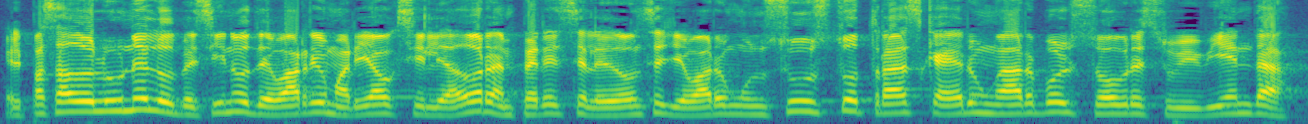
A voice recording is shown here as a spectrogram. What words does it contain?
El pasado lunes los vecinos de barrio María Auxiliadora en Pérez Celedón se llevaron un susto tras caer un árbol sobre su vivienda.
